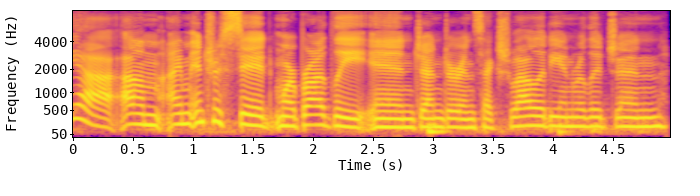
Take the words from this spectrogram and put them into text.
Yeah, um, I'm interested more broadly in gender and sexuality in religion,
